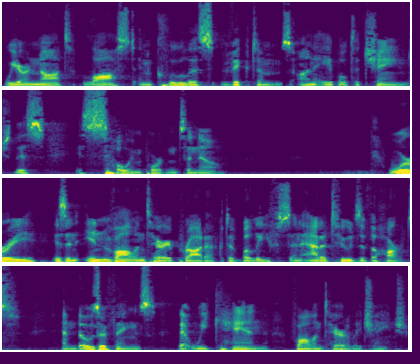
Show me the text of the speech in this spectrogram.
We are not lost and clueless victims, unable to change. This is so important to know. Worry is an involuntary product of beliefs and attitudes of the heart, and those are things that we can voluntarily change.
